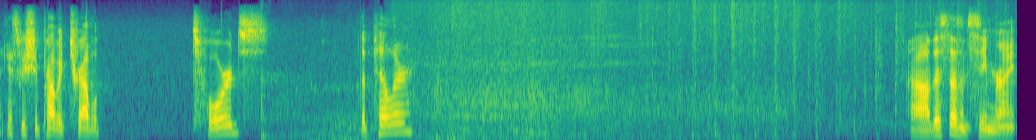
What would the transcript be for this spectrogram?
I guess we should probably travel towards the pillar. Oh, this doesn't seem right.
